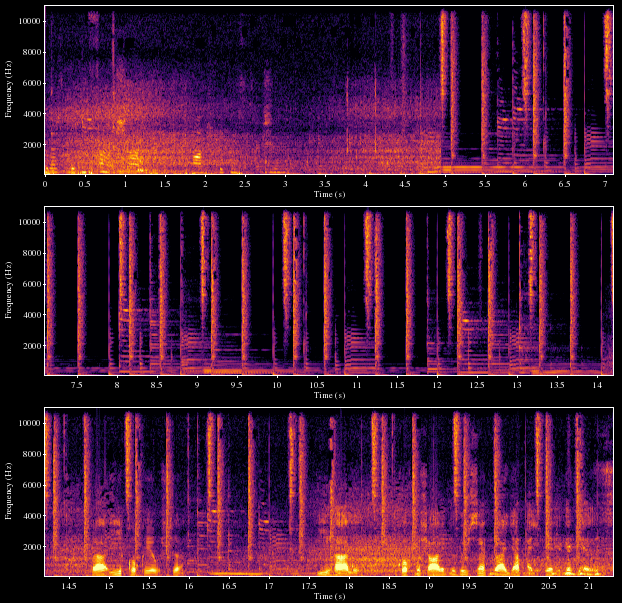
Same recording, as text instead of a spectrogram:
Biraz dokunsana aşağıya. Akif dokunsana. Daha iyi kokuyor şu an. İyi hali. Kokmuş halini duysan daha yanına gidelim deriz.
